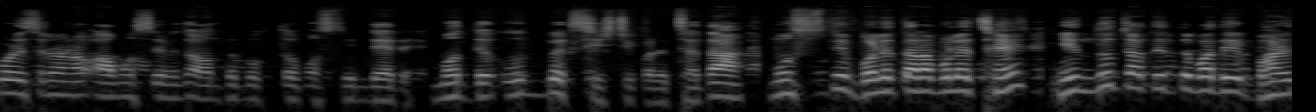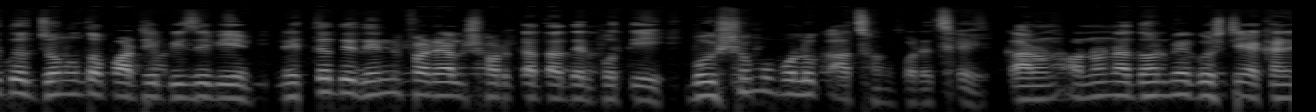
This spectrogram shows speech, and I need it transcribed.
পরিচালনা অমুসলিমদের অন্তর্ভুক্ত মুসলিমদের মধ্যে উদ্বেগ সৃষ্টি করেছে। তা মুসলিম বলে তারা বলেছে, হিন্দু জাতীয়তাবাদী ভারতীয় জনতা পার্টি, বিজেপি নেতৃত্বাধীন ফেডারেল সরকার তাদের প্রতি বৈষম্যমূলক আচরণ করেছে। কারণ অন্যান্য ধর্মীয় গোষ্ঠী এখানে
